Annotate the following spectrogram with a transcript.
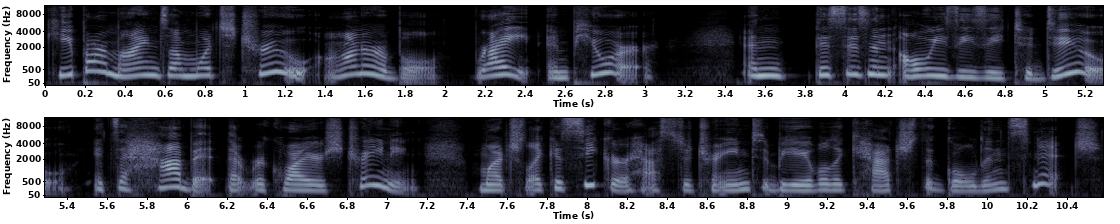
Keep our minds on what's true, honorable, right, and pure. And this isn't always easy to do. It's a habit that requires training, much like a seeker has to train to be able to catch the golden snitch.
